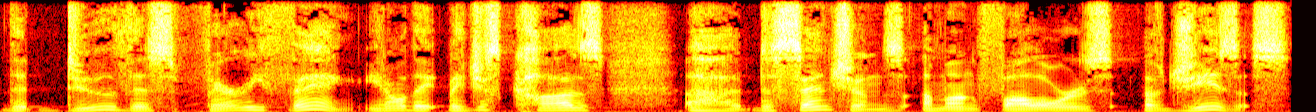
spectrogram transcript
that do this very thing. You know, they, they just cause uh, dissensions among followers of Jesus.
